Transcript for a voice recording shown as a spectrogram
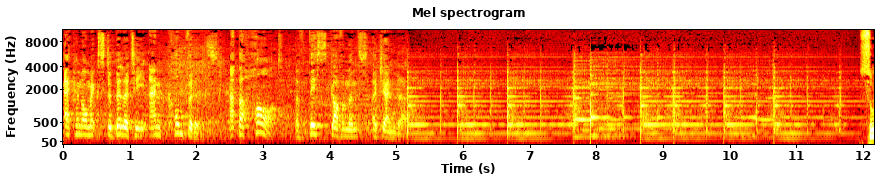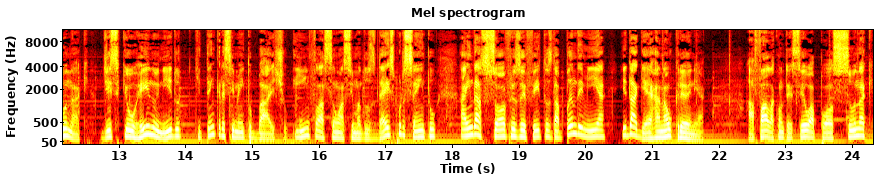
economic stability and confidence at the heart of this government's agenda. Sunak disse que o Reino Unido, que tem crescimento baixo e inflação acima dos 10%, ainda sofre os efeitos da pandemia e da guerra na Ucrânia. A fala aconteceu após Sunak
